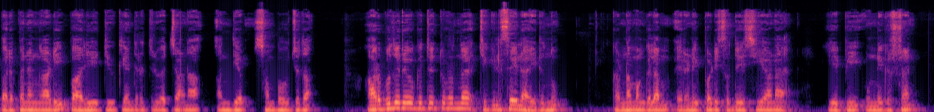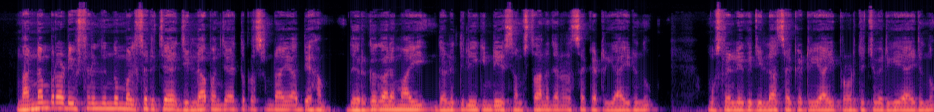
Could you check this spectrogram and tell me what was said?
പരപ്പനങ്ങാടി പാലിയേറ്റീവ് കേന്ദ്രത്തിൽ വെച്ചാണ് അന്ത്യം സംഭവിച്ചത്. അർബുദ രോഗത്തെ തുടർന്ന് ചികിത്സയിലായിരുന്നു. കണ്ണമംഗലം എരണിപ്പടി സ്വദേശിയാണ് എ പി ഉണ്ണികൃഷ്ണൻ. നന്നമ്പ്ര ഡിവിഷനിൽ നിന്നും മത്സരിച്ച് ജില്ലാ പഞ്ചായത്ത് പ്രസിഡന്റായ അദ്ദേഹം ദീർഘകാലമായി ദളിത് ലീഗിന്റെ സംസ്ഥാന ജനറൽ സെക്രട്ടറിയായിരുന്നു. മുസ്ലിം ലീഗ് ജില്ലാ സെക്രട്ടറിയായി പ്രവർത്തിച്ചു വരികയായിരുന്നു.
